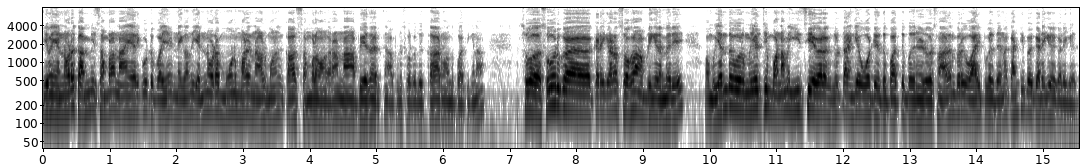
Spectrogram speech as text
இவன் என்னோட கம்மி சம்பளம் நான் இறக்கி விட்டு பையன் இன்றைக்கி வந்து என்னோட மூணு மடங்கு நாலு மடங்கு காசு சம்பளம் வாங்குறான் நான் அப்படியே தான் இருக்கேன் அப்படின்னு சொல்கிறதுக்கு காரணம் வந்து பார்த்தீங்கன்னா சோ சோறு க- கிடைக்காத சுகம் அப்படிங்கிற மாதிரி எந்த ஒரு முயற்சியும் பண்ணாமல் ஈஸியாக வேலைக்கு சொல்லிட்டு அங்கேயே ஓட்டிடுது பத்து பதினேழு வருஷம் அதன் பிறகு வாய்ப்புகள் தேவைன்னா கண்டிப்பாக கிடைக்கவே கிடைக்காது.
